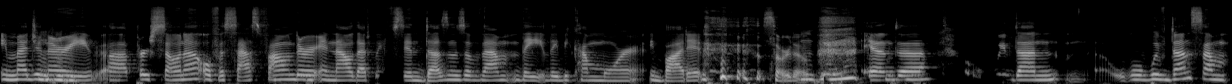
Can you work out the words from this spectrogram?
imaginary uh, persona of a SaaS founder, mm-hmm. and now that we've seen dozens of them, they they become more embodied, sort of. Mm-hmm. And uh, mm-hmm. We've done we've done some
